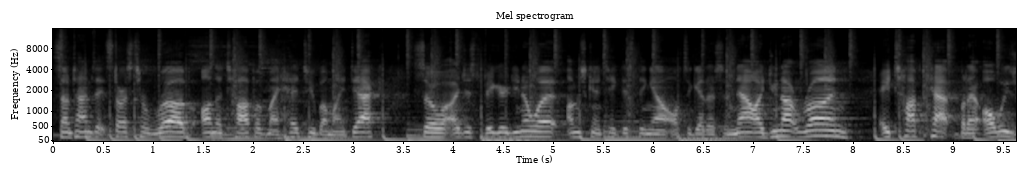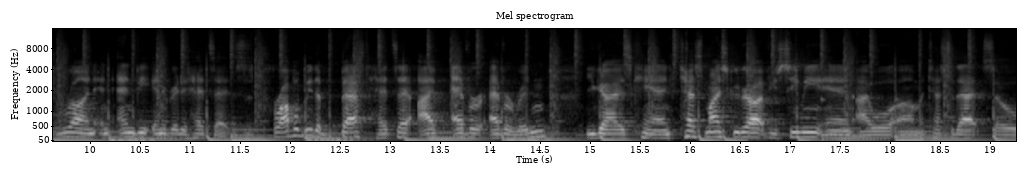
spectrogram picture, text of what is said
sometimes it starts to rub on the top of my head tube on my deck. So I just figured, you know what, I'm just gonna take this thing out altogether. So now I do not run a top cap, but I always run an Envy integrated headset. This is probably the best headset I've ever, ever ridden. You guys can test my scooter out if you see me and I will um, attest to that. So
